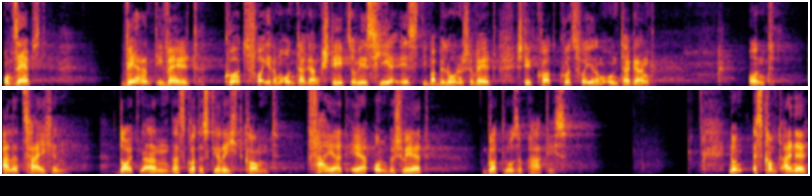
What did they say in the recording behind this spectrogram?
Und selbst während die Welt kurz vor ihrem Untergang steht, so wie es hier ist, die babylonische Welt steht kurz vor ihrem Untergang und alle Zeichen deuten an, dass Gottes Gericht kommt, feiert er unbeschwert gottlose Partys. Nun, es kommt eine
